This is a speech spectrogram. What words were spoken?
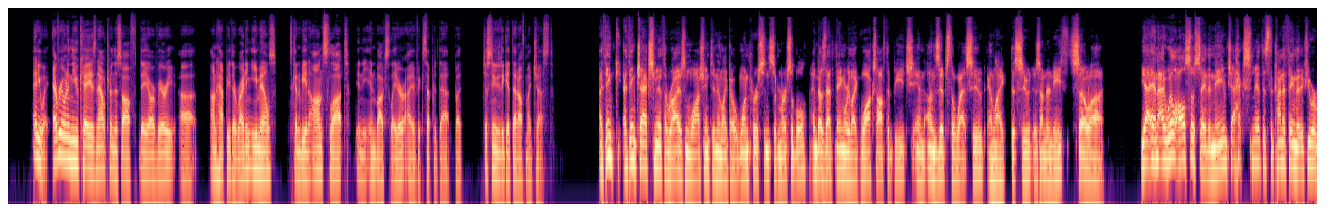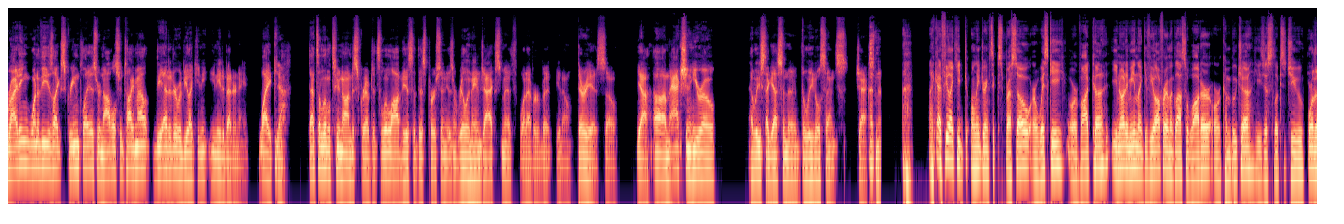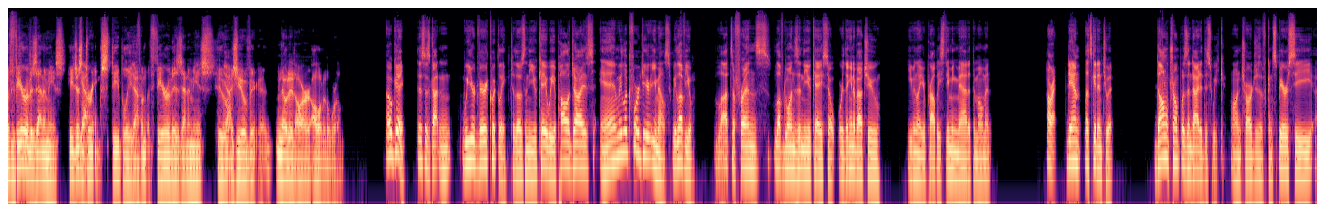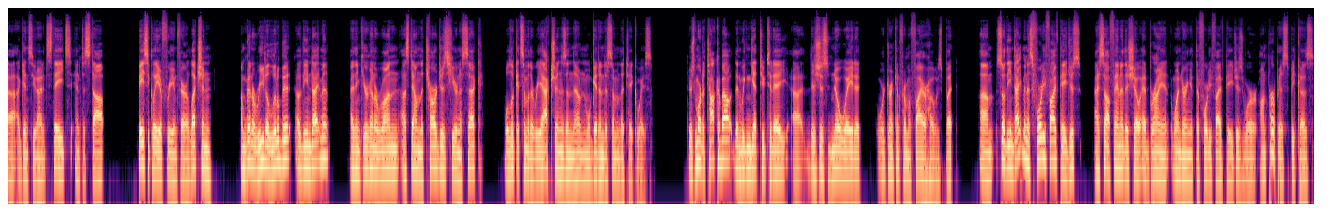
Anyway, everyone in the UK has now turned this off. They are very uh, unhappy. They're writing emails. It's going to be an onslaught in the inbox later. I have accepted that, but just needed to get that off my chest. I think I think Jack Smith arrives in Washington in like a one person submersible and does that thing where he like walks off the beach and unzips the wetsuit and like the suit is underneath. So uh yeah, and I will also say the name Jack Smith is the kind of thing that if you were writing one of these like screenplays or novels you're talking about, the editor would be like, you need you need a better name. Like, yeah, that's a little too nondescript. It's a little obvious that this person isn't really named Jack Smith, whatever. But you know, there he is. So yeah, um, action hero, at least I guess in the the legal sense, Jack Smith. Like I feel like he only drinks espresso or whiskey or vodka. You know what I mean? Like if you offer him a glass of water or kombucha, he just looks at you. Or the fear of his enemies. He just yeah. drinks deeply yeah. from the fear of his enemies, who, yeah. as you have uh, noted, are all over the world. Okay, this has gotten weird very quickly. To those in the UK, we apologize and we look forward to your emails. We love you. Lots of friends, loved ones in the UK, so we're thinking about you, even though you're probably steaming mad at the moment. Dan, let's get into it. Donald Trump was indicted this week on charges of conspiracy uh, against the United States and to stop basically a free and fair election. I'm going to read a little bit of the indictment. I think you're going to run us down the charges here in a sec. We'll look at some of the reactions and then we'll get into some of the takeaways. There's more to talk about than we can get to today. Uh, there's just no way to, we're drinking from a fire hose. But um, so the indictment is 45 pages. I saw fan of the show, Ed Bryant, wondering if the 45 pages were on purpose because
